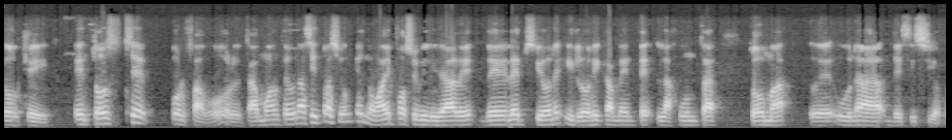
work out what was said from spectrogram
Ok. Entonces, por favor, estamos ante una situación que no hay posibilidad de, elecciones y lógicamente la Junta toma eh, una decisión.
